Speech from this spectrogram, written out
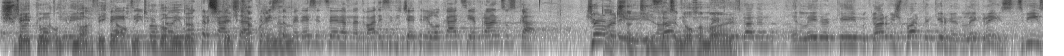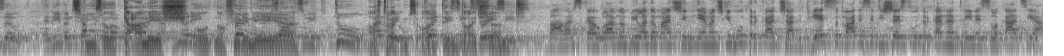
Schweden und Norwegen auch mit über 100 Weltcuprennen. Deutschland hier also noch einmal. Zwiesel, Garmisch und noch viele mehr Austragungsorte in Deutschland. Bavarska je uglavnom bila domaćin njemačkih utrka, čak 226 utrka na 13 lokacija.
